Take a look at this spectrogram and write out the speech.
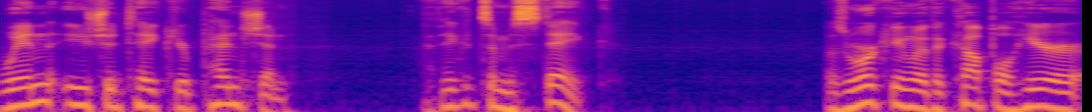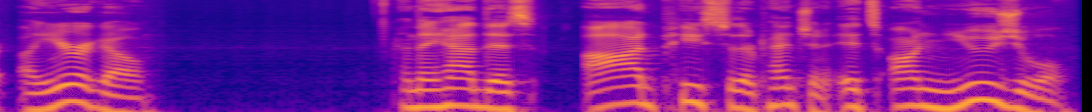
when you should take your pension, I think it's a mistake. I was working with a couple here a year ago, and they had this odd piece to their pension. It's unusual.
